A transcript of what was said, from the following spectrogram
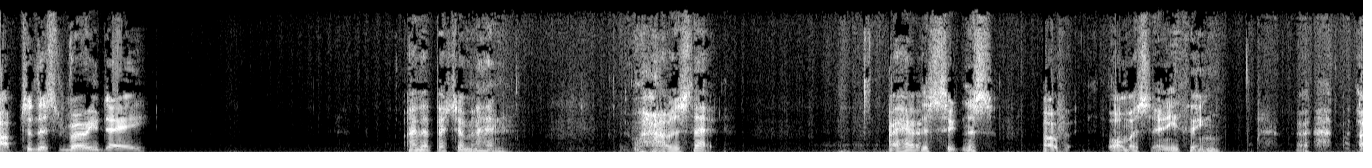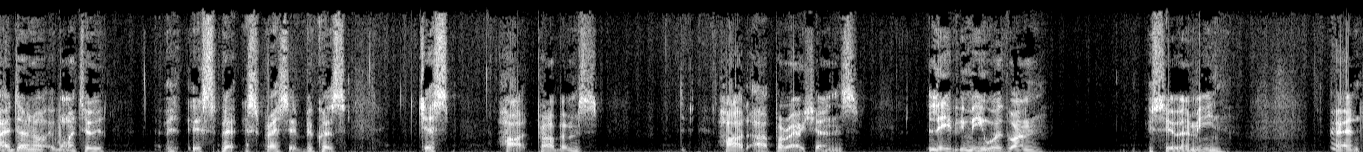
up to this very day, I'm a better man. Well, how is that? I have the sickness of almost anything. I don't want to exp- express it because just heart problems, heart operations, leaving me with one. You see what I mean? And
